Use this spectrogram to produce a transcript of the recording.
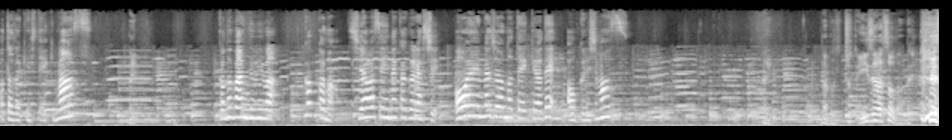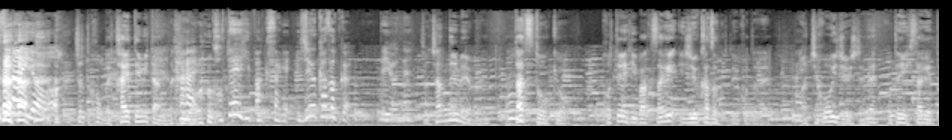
お届けしていきます。はい。この番組はコッコの幸せ田舎暮らし応援ラジオの提供でお送りしますと言いづらそうだね。言いづらいよ。ちょっと今回変えてみたんだけど、はい。固定費爆下げ移住家族っていうね。そうチャンネル名がね、うん。脱東京。固定費爆下げ移住家族ということで、はい。まあ、地方移住してね固定費下げて、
